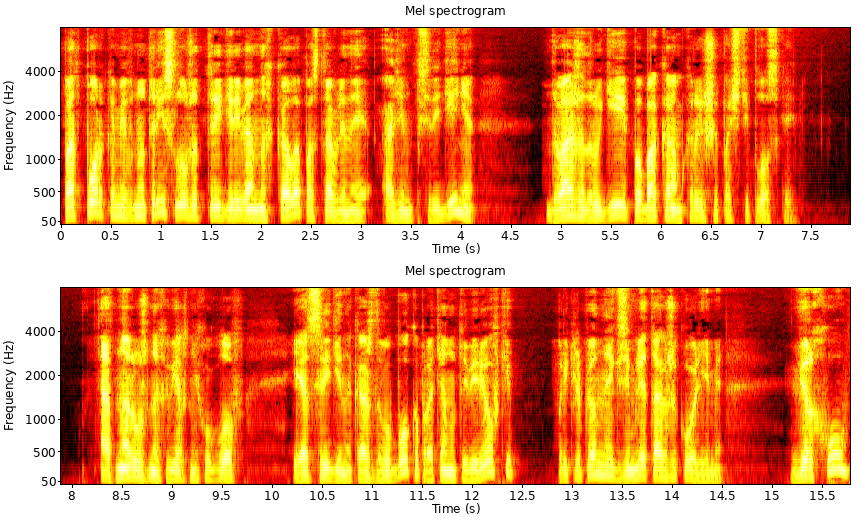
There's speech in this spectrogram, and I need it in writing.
Подпорками внутри служат три деревянных кола, поставленные один посередине, два же другие по бокам крыши, почти плоской. От наружных верхних углов и от середины каждого бока протянуты веревки, прикрепленные к земле также кольями. Вверху,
